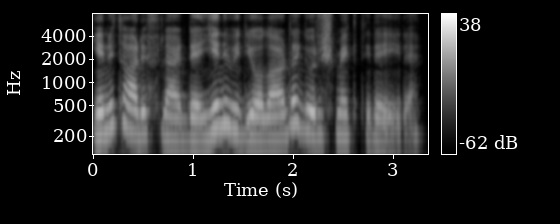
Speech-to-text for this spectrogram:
Yeni tariflerde, yeni videolarda görüşmek dileğiyle.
